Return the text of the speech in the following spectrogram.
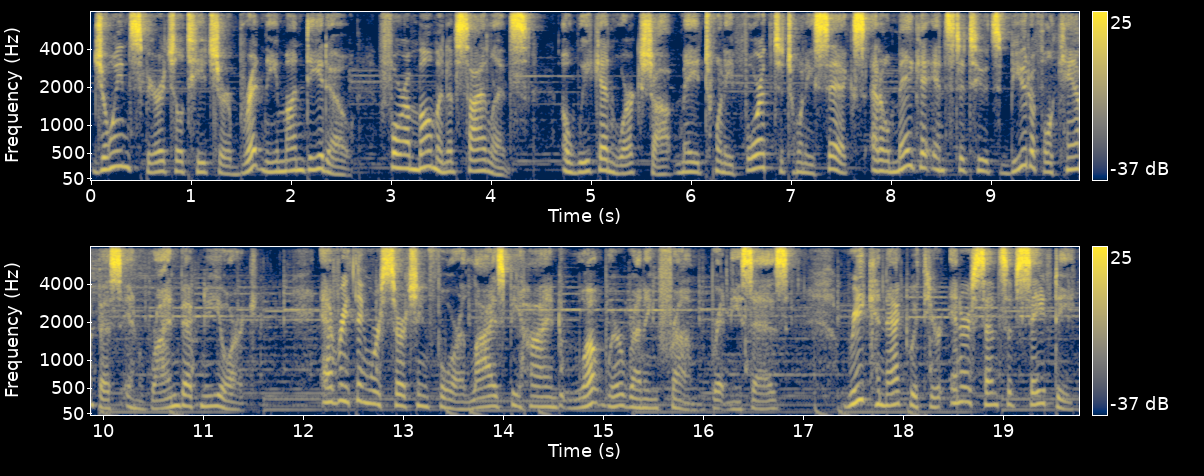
Join spiritual teacher Brittany Mondito for a moment of silence, a weekend workshop May 24th to 26th at Omega Institute's beautiful campus in Rhinebeck, New York. Everything we're searching for lies behind what we're running from, Brittany says. Reconnect with your inner sense of safety,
